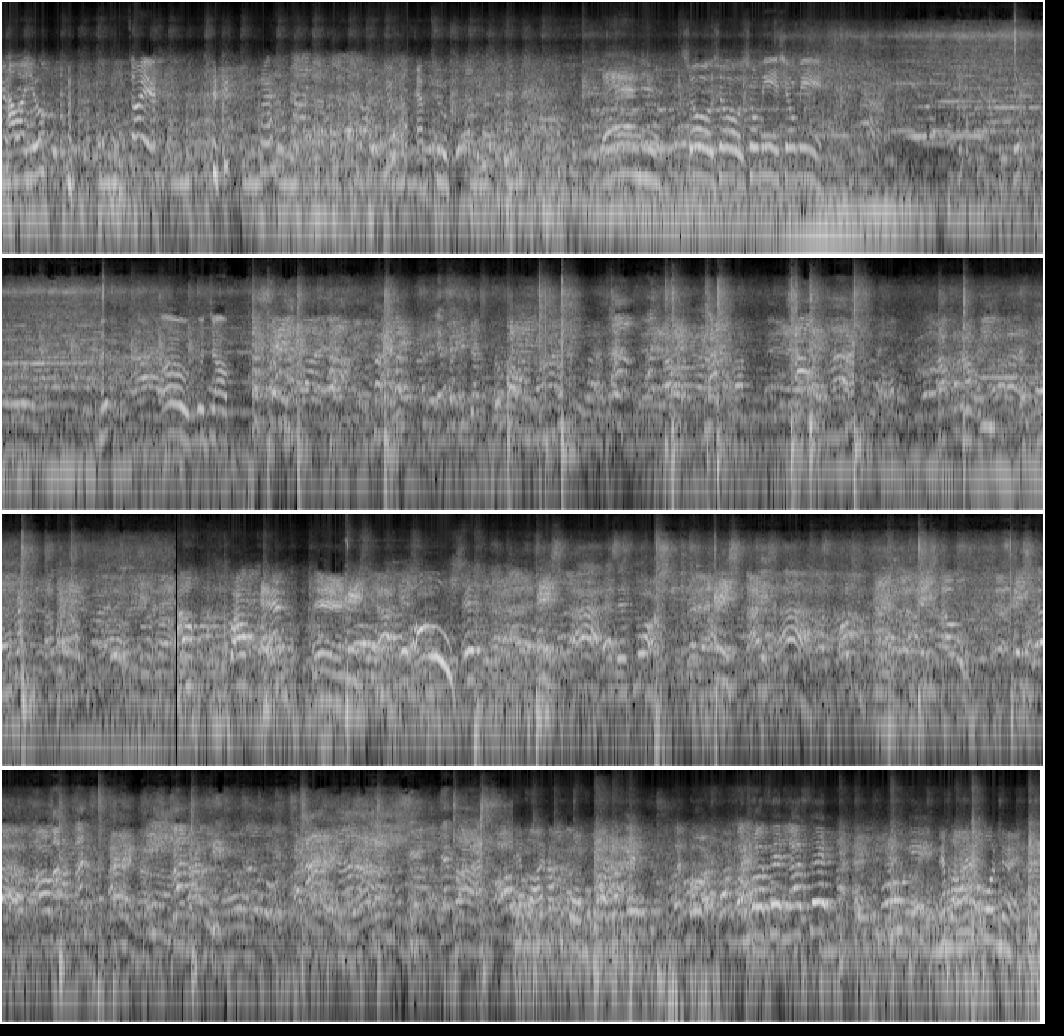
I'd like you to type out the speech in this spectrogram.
How are you? Tired. you? I'm too. And you. Show, show, show me, show me. Oh, good job. ร้อยครับทุกคนเรียบร้อยโคตรเหนื่อย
